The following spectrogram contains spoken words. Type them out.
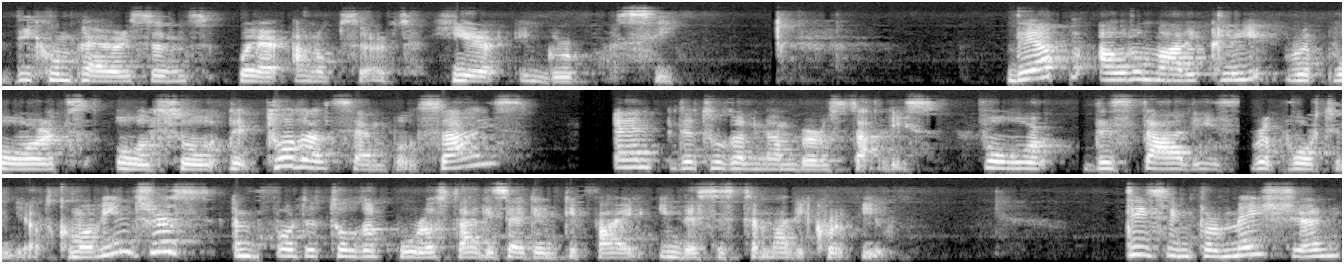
the comparisons were unobserved here in group C. The app automatically reports also the total sample size and the total number of studies for the studies reporting the outcome of interest and for the total pool of studies identified in the systematic review. This information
